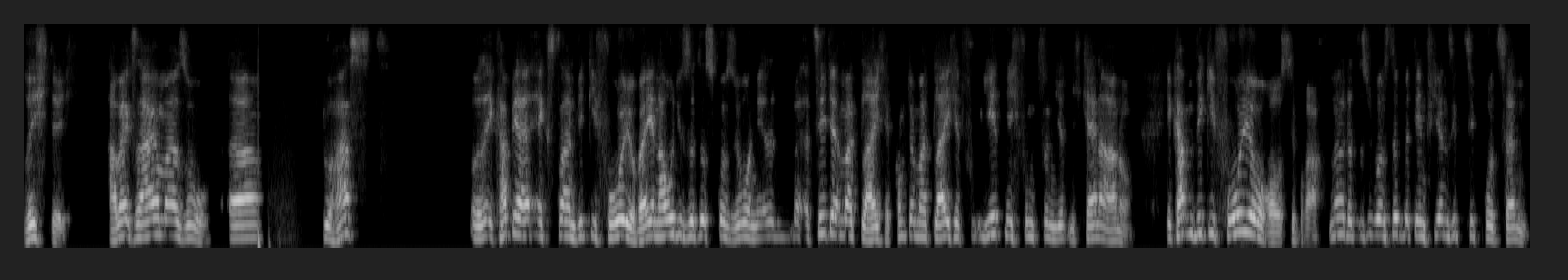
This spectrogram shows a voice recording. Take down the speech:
Richtig. Aber ich sage mal so, äh, du hast, also ich habe ja extra ein Wikifolio, weil genau diese Diskussion, ihr erzählt ja immer gleich, kommt ja immer gleich, geht nicht, funktioniert nicht, keine Ahnung. Ich habe ein Wikifolio rausgebracht, ne? das ist übrigens mit den 74 Prozent.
